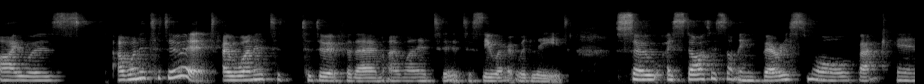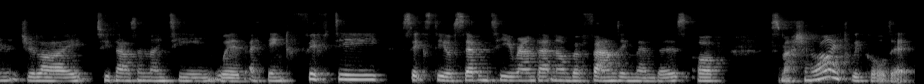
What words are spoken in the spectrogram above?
I was, I wanted to do it. I wanted to, to do it for them. I wanted to, to see where it would lead. So I started something very small back in July 2019 with, I think, 50, 60 or 70 around that number founding members of Smashing Life, we called it.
